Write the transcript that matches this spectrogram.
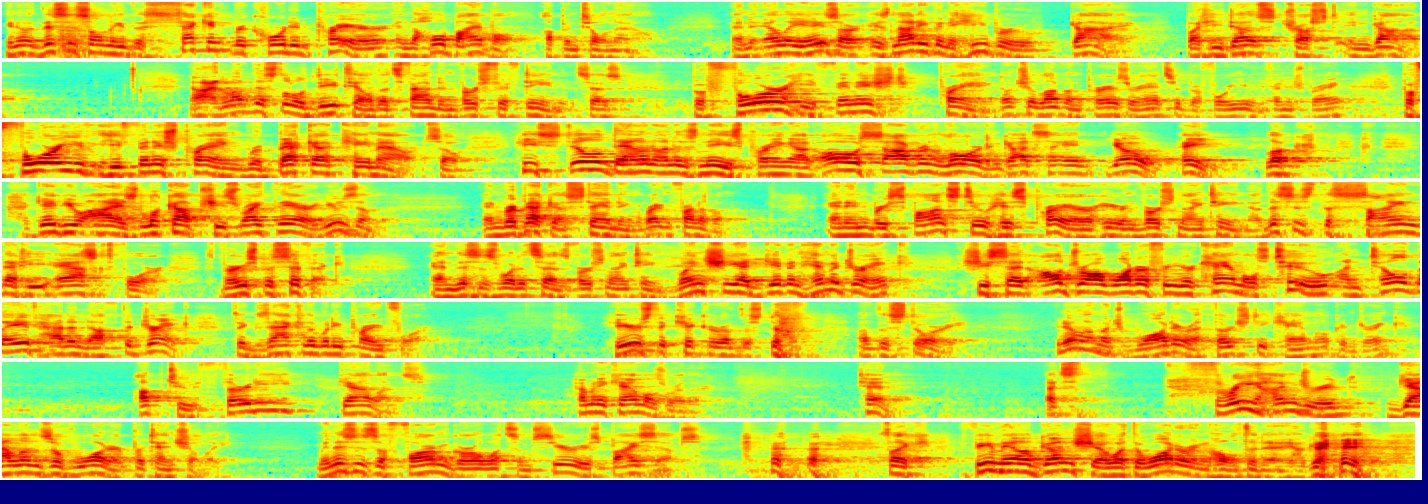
You know, this is only the second recorded prayer in the whole Bible up until now. And Eleazar is not even a Hebrew guy, but he does trust in God. Now, I love this little detail that's found in verse 15. It says, Before he finished praying, don't you love when prayers are answered before you even finish praying? Before he finished praying, Rebecca came out. So He's still down on his knees praying out, Oh, sovereign Lord. And God's saying, Yo, hey, look, I gave you eyes. Look up. She's right there. Use them. And Rebecca's standing right in front of him. And in response to his prayer here in verse 19, now this is the sign that he asked for. It's very specific. And this is what it says, verse 19. When she had given him a drink, she said, I'll draw water for your camels too until they've had enough to drink. It's exactly what he prayed for. Here's the kicker of the, sto- of the story you know how much water a thirsty camel can drink? Up to 30 gallons. How many camels were there? 10. That's 300 gallons of water potentially. I mean, this is a farm girl with some serious biceps. it's like female gun show at the watering hole today, okay?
